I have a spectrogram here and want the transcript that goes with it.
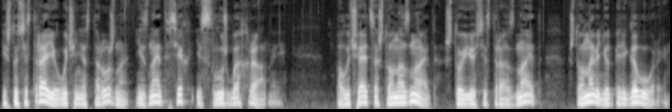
и что сестра ее очень осторожна и знает всех из службы охраны. Получается, что она знает, что ее сестра знает, что она ведет переговоры.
